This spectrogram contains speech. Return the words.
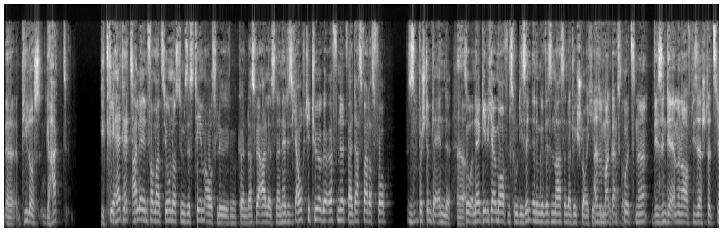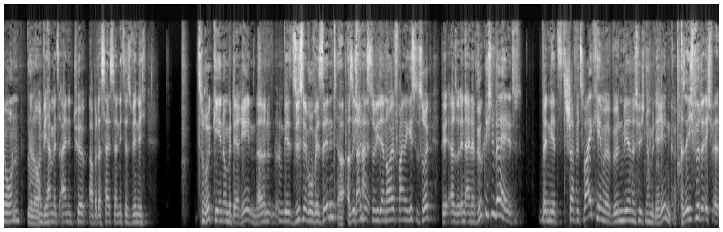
äh, Pilos gehackt gekriegt Ihr hättet hätten? alle Informationen aus dem System auslösen können. Das wäre alles. Und dann hätte sich auch die Tür geöffnet, weil das war das vorbestimmte Ende. So, und da gebe ich ja immer offen zu. Die sind in einem gewissen Maße natürlich Schläuche. Also mal ganz so. kurz, ne? Wir sind ja immer noch auf dieser Station Genau. und wir haben jetzt eine Tür, aber das heißt ja nicht, dass wir nicht zurückgehen und mit der reden. Also, wir wissen ja, wo wir sind. Ja, also ich dann finde- hast du wieder neue Fragen, dann gehst du zurück. Wir, also in einer wirklichen Welt, wenn jetzt Staffel 2 käme, würden wir natürlich noch mit dir reden können. Also ich würde, ich, äh,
